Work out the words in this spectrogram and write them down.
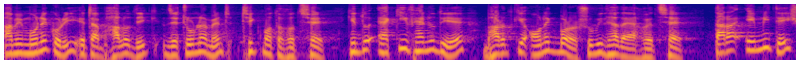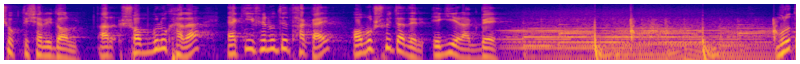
আমি মনে করি এটা ভালো দিক যে টুর্নামেন্ট ঠিকমতো হচ্ছে। কিন্তু একই ভ্যানু দিয়ে ভারতকে অনেক বড় সুবিধা দেয়া হয়েছে। তারা এমনিতেই শক্তিশালী দল। আর সবগুলো খেলা একই ভেন্যুতে থাকায় অবশ্যই তাদের এগিয়ে রাখবে। মূলত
